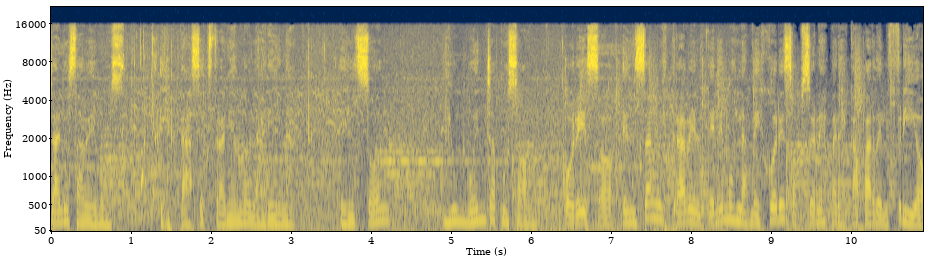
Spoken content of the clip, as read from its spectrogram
Ya lo sabemos. Estás extrañando la arena, el sol y un buen chapuzón. Por eso, en San Luis Travel tenemos las mejores opciones para escapar del frío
